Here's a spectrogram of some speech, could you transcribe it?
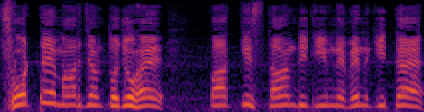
ਛੋਟੇ ਮਾਰਜਨ ਤੋਂ ਜੋ ਹੈ ਪਾਕਿਸਤਾਨ ਦੀ ਟੀਮ ਨੇ ਵਿਨ ਕੀਤਾ ਹੈ।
